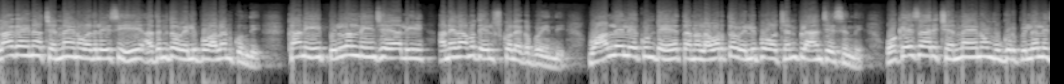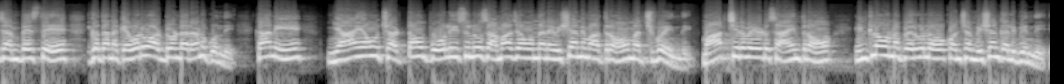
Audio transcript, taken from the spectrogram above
ఎలాగైనా చెన్నైను వదిలేసి అతనితో వెళ్ళిపోవాలనుకుంది. కానీ పిల్లల్ని ఏం చేయాలి అనేది ఆమె తెలుసుకోలేకపోయింది. వాళ్ళే లేకుంటే తన లవర్తో వెళ్ళిపోవచ్చని ప్లాన్ చేసింది. ఒకేసారి చెన్నైను ముగ్గురు పిల్లల్ని చంపేస్తే ఇక తనకెవరూ అడ్డుండరనుకుంది. కానీ న్యాయం చట్టం పోలీసులు సమాజం ఉందనే విషయాన్ని మాత్రం మర్చిపోయింది. మార్చి ఇరవై ఏడు సాయంత్రం ఇంట్లో ఉన్న పెరుగులో కొంచెం విషం కలిపింది.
